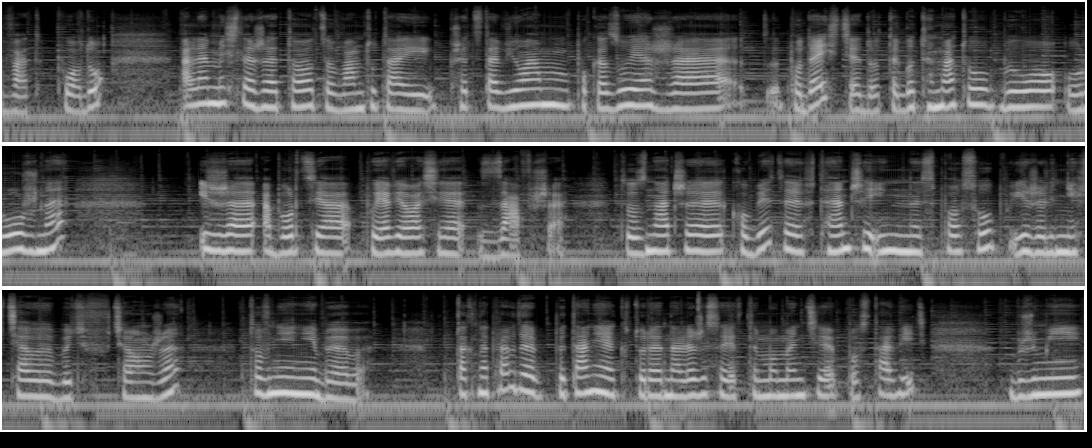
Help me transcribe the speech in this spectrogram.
wad płodu. Ale myślę, że to, co Wam tutaj przedstawiłam, pokazuje, że podejście do tego tematu było różne i że aborcja pojawiała się zawsze. To znaczy, kobiety w ten czy inny sposób, jeżeli nie chciały być w ciąży, to w niej nie były. Tak naprawdę pytanie, które należy sobie w tym momencie postawić, brzmi:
